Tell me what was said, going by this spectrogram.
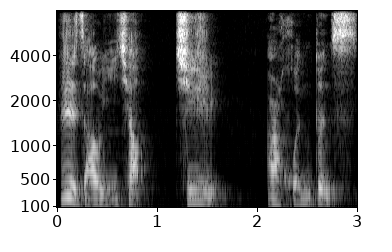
日凿一窍，七日而混沌死。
